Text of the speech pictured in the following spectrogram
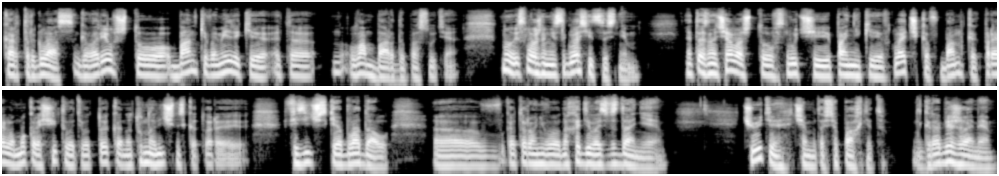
Картер Глаз говорил, что банки в Америке – это ну, ломбарды, по сути. Ну, и сложно не согласиться с ним. Это означало, что в случае паники вкладчиков банк, как правило, мог рассчитывать вот только на ту наличность, которая физически обладал, э, которая у него находилась в здании. Чуете, чем это все пахнет? Грабежами.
